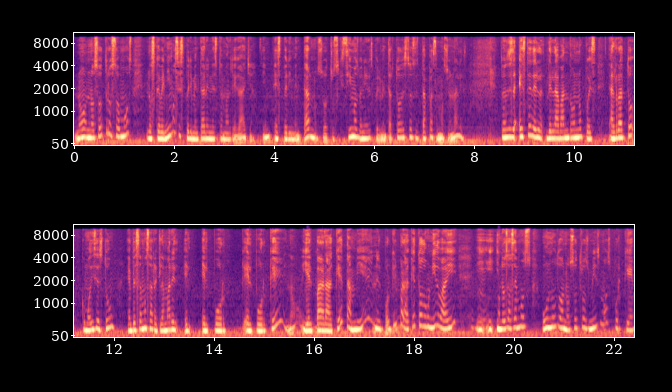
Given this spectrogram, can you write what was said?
¿no? Nosotros somos los que venimos a experimentar en esta madre galla, experimentar nosotros, quisimos venir a experimentar todas estas etapas emocionales. Entonces, este del, del abandono, pues al rato, como dices tú, empezamos a reclamar el, el, el por el por qué, ¿no? Y el para qué también, el por qué, el para qué, todo unido ahí. y, y, nos hacemos un nudo a nosotros mismos porque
